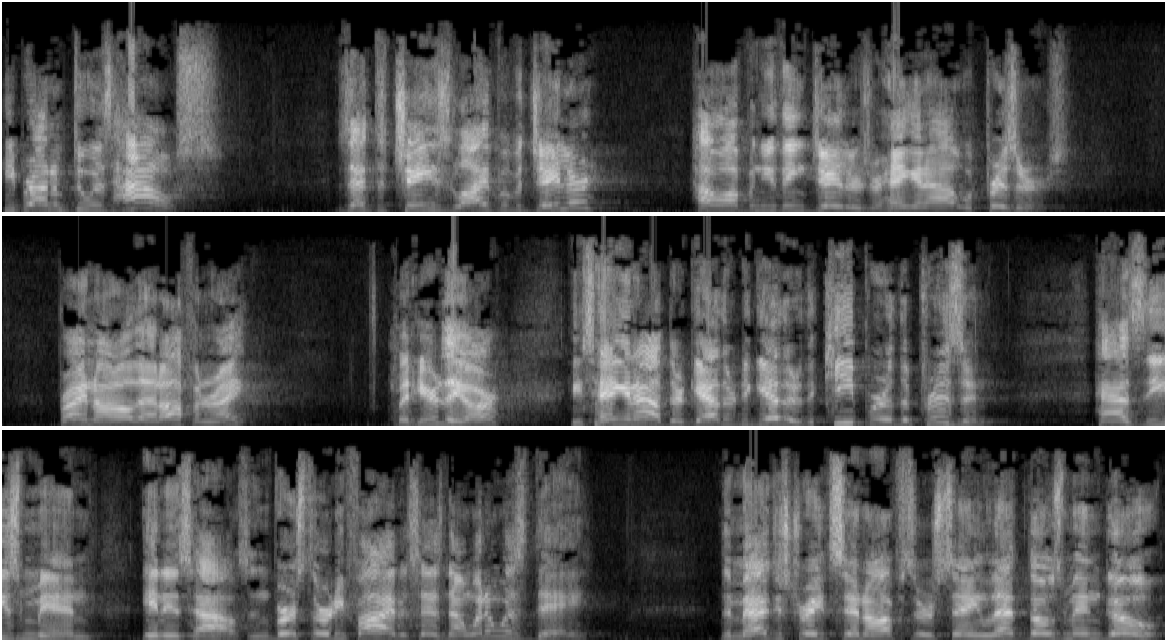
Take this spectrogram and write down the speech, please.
He brought them to his house. Is that the changed life of a jailer? How often do you think jailers are hanging out with prisoners? Probably not all that often, right? But here they are. He's hanging out. They're gathered together. The keeper of the prison has these men in his house. In verse 35, it says, Now when it was day, the magistrate sent officers saying, Let those men go.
